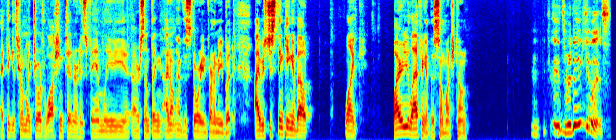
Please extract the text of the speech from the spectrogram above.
I think it's from like george washington or his family or something. I don't have the story in front of me but i was just thinking about like why are you laughing at this so much tone? It's ridiculous.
